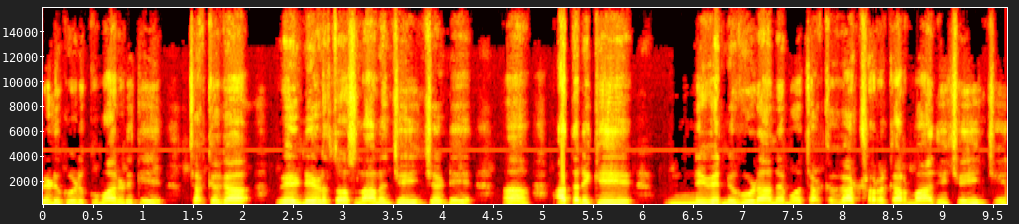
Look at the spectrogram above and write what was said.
పెళ్ళికొడు కుమారుడికి చక్కగా వేడి నీళ్ళతో స్నానం చేయించండి. అతనికి ఇవన్నీ కూడానేమో చక్కగా క్షురకర్మ అది చేయించి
